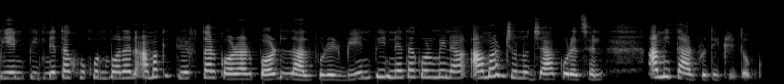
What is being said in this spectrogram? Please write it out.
বিএনপির নেতা খোকন বলেন, আমাকে গ্রেফতার করার পর লালপুরের বিএনপির নেতাকর্মীরা আমার জন্য যা করেছেন, আমি তার প্রতি কৃতজ্ঞ।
